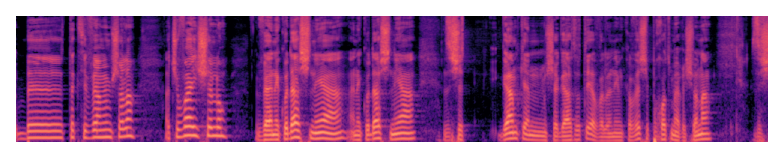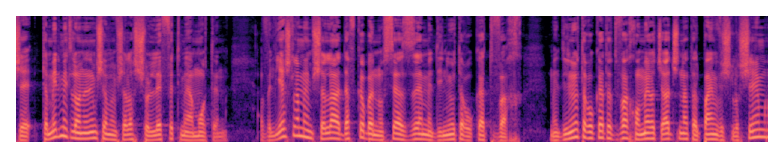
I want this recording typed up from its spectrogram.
בתקציבי הממשלה? התשובה היא שלא. והנקודה השנייה, הנקודה השנייה, זה ש... גם כן משגעת אותי, אבל אני מקווה שפחות מהראשונה, זה שתמיד מתלוננים שהממשלה שולפת מהמותן. אבל יש לממשלה, דווקא בנושא הזה, מדיניות ארוכת טווח. מדיניות ארוכת הטווח אומרת שעד שנת 2030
